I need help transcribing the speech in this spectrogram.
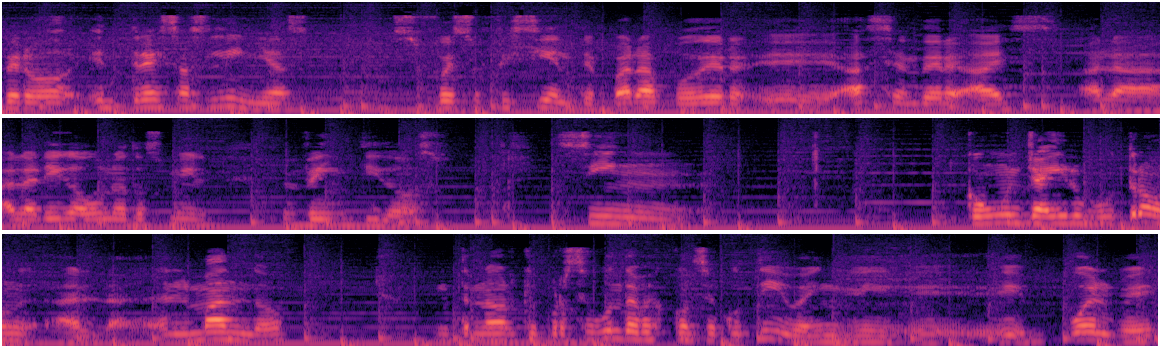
pero entre esas líneas fue suficiente para poder eh, ascender a, la, a, la, Liga 1 2022. Sin, con un Jair Butrón al, mando, entrenador que por segunda vez consecutiva eh, eh, vuelve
